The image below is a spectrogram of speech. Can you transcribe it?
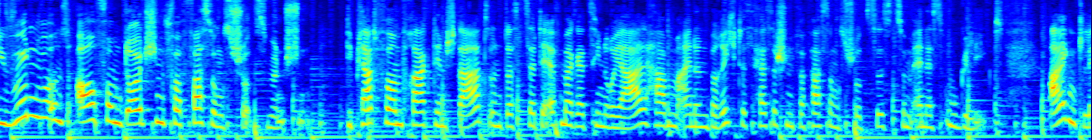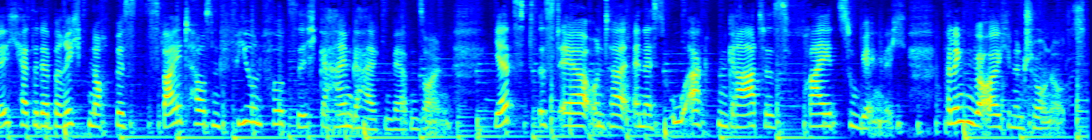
die würden wir uns auch vom deutschen Verfassungsschutz wünschen. Die Plattform Fragt den Staat und das ZDF-Magazin Royal haben einen Bericht des hessischen Verfassungsschutzes zum NSU gelegt. Eigentlich hätte der Bericht noch bis 2044 geheim gehalten werden sollen. Jetzt ist er unter NSU-Akten gratis frei zugänglich. Verlinken wir euch in den Show Notes.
